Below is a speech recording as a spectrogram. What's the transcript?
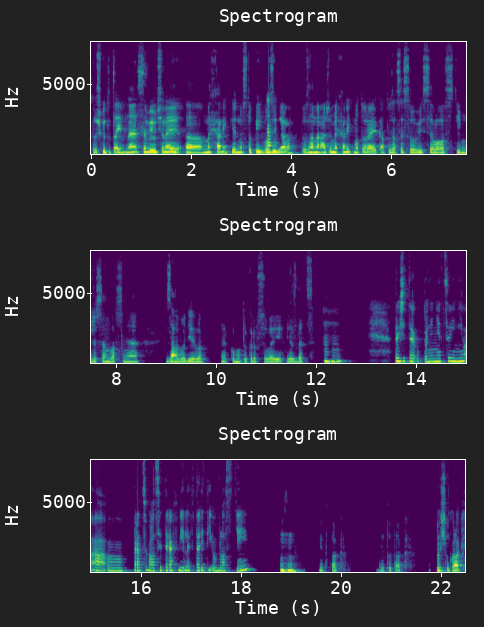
trošku to tady ne. Jsem vyučený uh, mechanik jednostopých vozidel, Aha. to znamená, že mechanik motorek a to zase souviselo s tím, že jsem vlastně závodil jako motokrosový jezdec. Uh-huh. Takže to je úplně něco jiného a uh, pracoval jsi teda chvíli v tady té oblasti? Uh-huh. Je to tak. Je to tak. Po škole. Tak.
